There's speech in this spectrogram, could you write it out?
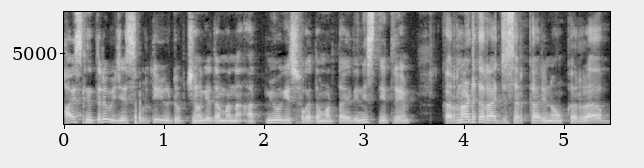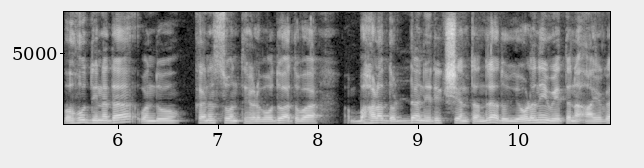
ಹಾಯ್ ಸ್ನೇಹಿತರೆ ವಿಜಯ ಸ್ಫೂರ್ತಿ ಯೂಟ್ಯೂಬ್ ಚಾನಲ್ಗೆ ತಮ್ಮನ್ನು ಆತ್ಮೀಯವಾಗಿ ಸ್ವಾಗತ ಮಾಡ್ತಾ ಇದ್ದೀನಿ. ಸ್ನೇಹಿತರೆ, ಕರ್ನಾಟಕ ರಾಜ್ಯ ಸರ್ಕಾರಿ ನೌಕರರ ಬಹುದಿನದ ಒಂದು ಕನಸು ಅಂತ ಹೇಳ್ಬೋದು, ಅಥವಾ ಬಹಳ ದೊಡ್ಡ ನಿರೀಕ್ಷೆ ಅಂತಂದರೆ ಅದು ಏಳನೇ ವೇತನ ಆಯೋಗ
